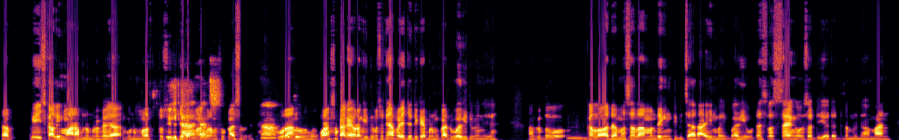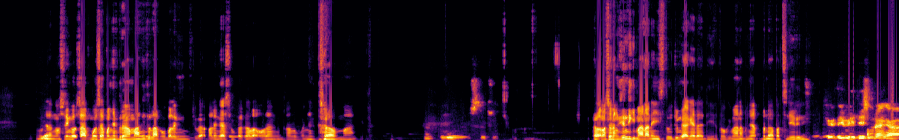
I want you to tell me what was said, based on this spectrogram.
tapi sekali marah benar-benar kayak gunung meletus itu Iya, jadi that's- kurang suka nah, kurang betul. kurang suka kayak orang gitu. Maksudnya apa ya? Jadi kayak bermuka dua gitu kan ya aku tuh Hmm. kalau ada masalah mending dibicarain baik-baik. Ya udah selesai nggak usah di ada dendam-dendaman. Udah nggak usah nggak usah nggak usah banyak drama gitu lah. Aku paling juga paling nggak suka kalau orang terlalu banyak drama. Kalau mas Danang sendiri gimana nih? Setuju nggak kayak tadi? Atau gimana? Punya pendapat sendiri nih? Creativity sebenarnya nggak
